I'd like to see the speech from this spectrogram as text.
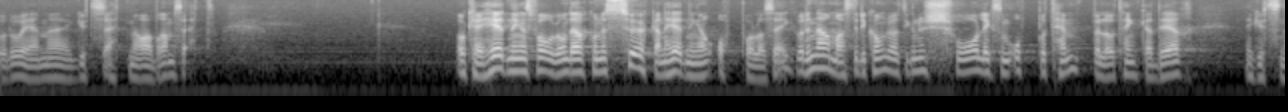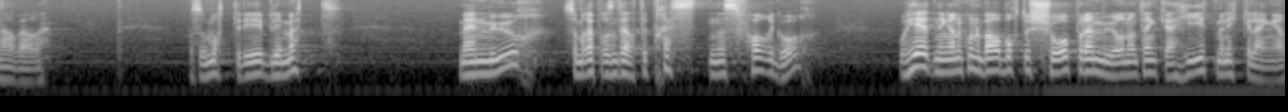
og da er vi Guds ett med Abrahams ett. Ok, Hedningens foregård, Der kunne søkende hedninger oppholde seg. og Det nærmeste de kom, var at de kunne se liksom opp på tempelet og tenke at der er Guds nærvære. Og Så måtte de bli møtt med en mur som representerte prestenes forgård. Og Hedningene kunne bare bort og se på den muren og tenke hit, men ikke lenger.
